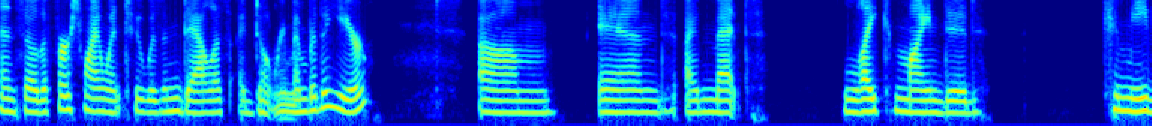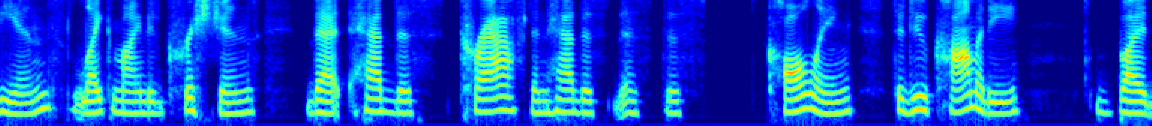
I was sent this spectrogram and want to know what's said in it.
And so the first one I went to was in Dallas. I don't remember the year. Um, and I met like minded comedians, like minded Christians that had this craft and had this, this, this calling to do comedy but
